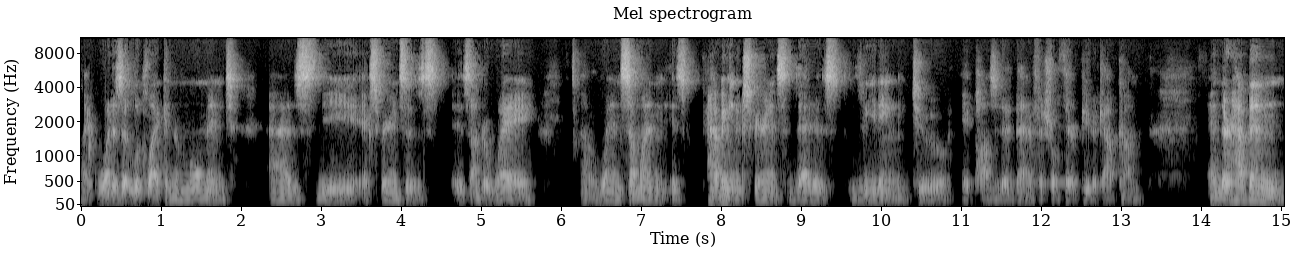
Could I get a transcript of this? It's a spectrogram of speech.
like, what does it look like in the moment as the experience is, is underway when someone is having an experience that is leading to a positive, beneficial therapeutic outcome. And there have been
